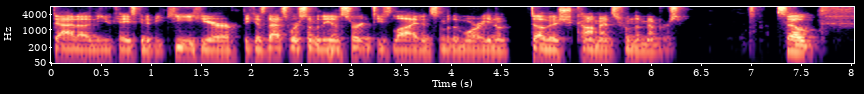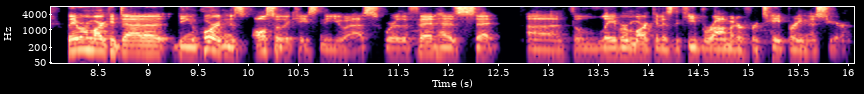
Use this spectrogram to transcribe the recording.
data in the UK is going to be key here because that's where some of the uncertainties lied and some of the more, you know, dovish comments from the members. So, labor market data being important is also the case in the US, where the Fed has set uh, the labor market as the key barometer for tapering this year.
